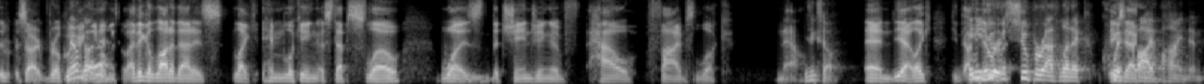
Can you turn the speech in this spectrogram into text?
uh, sorry, real quick. No, I, go can't help ahead. myself. I think a lot of that is like him looking a step slow was Mm. the changing of how fives look now. You think so? And yeah, like I and mean, you do were, have a super athletic, quick Exactly. five behind him.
